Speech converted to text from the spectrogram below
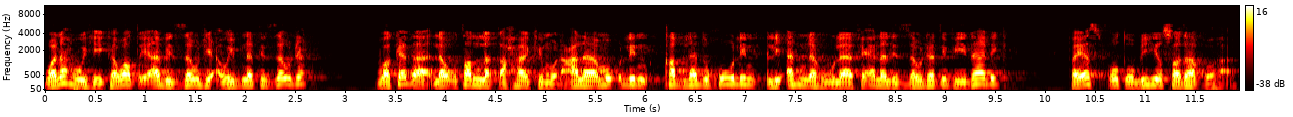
ونحوه كوطئ أبي الزوج أو ابنة الزوجة وكذا لو طلق حاكم على مؤل قبل دخول لأنه لا فعل للزوجة في ذلك فيسقط به صداقها.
